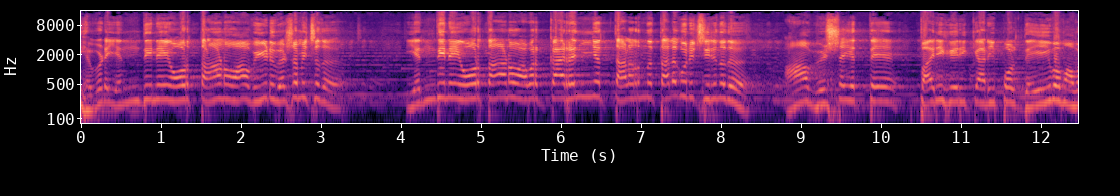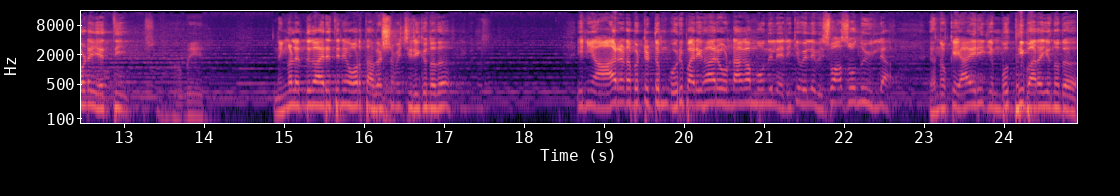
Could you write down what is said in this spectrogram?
എവിടെ എന്തിനെ ഓർത്താണോ ആ വീട് വിഷമിച്ചത്? എന്തിനെ ഓർത്താണോ അവർ കരഞ്ഞ് തളർന്ന് തലകുനിച്ചിരുന്നത്? ആ വിഷയത്തെ പരിഹരിക്കാൻ ഇപ്പോൾ ദൈവം അവിടെ എത്തി. നിങ്ങൾ എന്ത് കാര്യത്തിനെ ഓർത്താ വിഷമിച്ചിരിക്കുന്നത്? ഇനി ആരിടപെട്ടിട്ടും ഒരു പരിഹാരം ഉണ്ടാകാൻ പോകുന്നില്ല. എനിക്ക് വലിയ വിശ്വാസമൊന്നും ഇല്ല. എന്നൊക്കെ ആയിരിക്കും ബുദ്ധി പറയുന്നത്.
